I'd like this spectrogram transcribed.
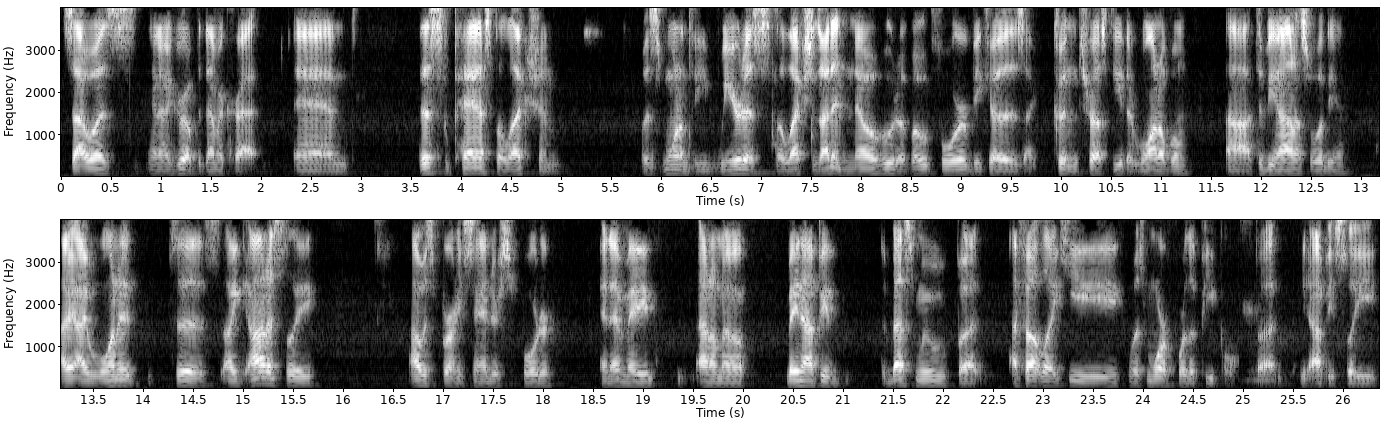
so I was, you know, I grew up a Democrat, and this past election was one of the weirdest elections. I didn't know who to vote for because I couldn't trust either one of them. Uh, to be honest with you, I, I wanted to like honestly, I was a Bernie Sanders supporter, and it made I don't know may not be the best move, but I felt like he was more for the people. But yeah, obviously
